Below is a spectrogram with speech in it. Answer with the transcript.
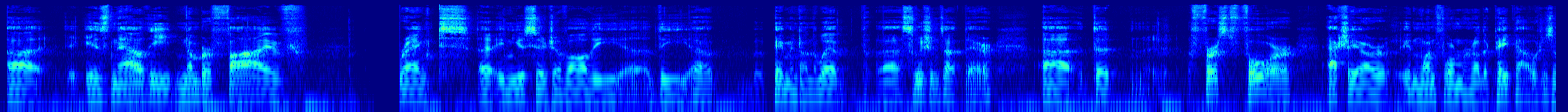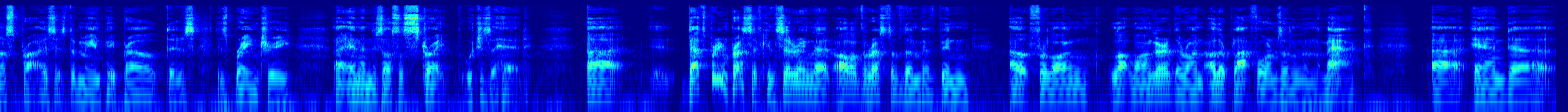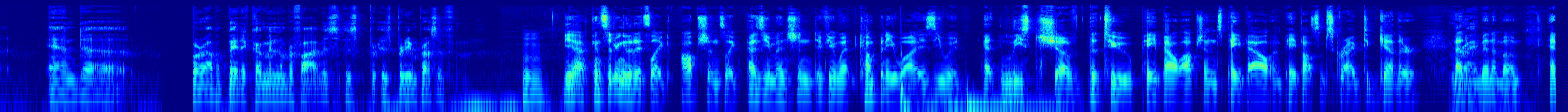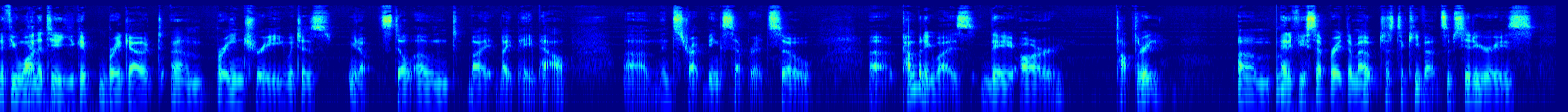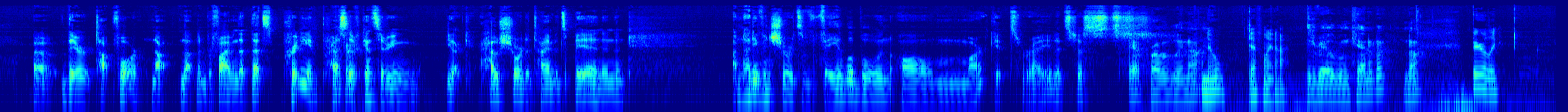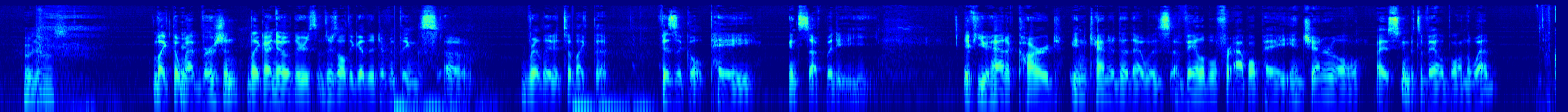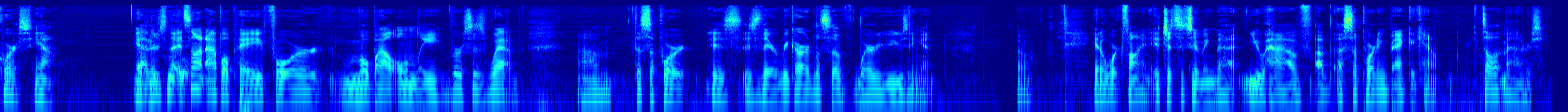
uh, is now the number five ranked uh, in usage of all the uh, the uh, payment on the web uh, solutions out there. Uh, the first four actually are in one form or another PayPal, which is no surprise. There's the main PayPal, there's there's Braintree, uh, and then there's also Stripe, which is ahead. Uh, that's pretty impressive considering that all of the rest of them have been out for a long lot longer. They're on other platforms other than the Mac, uh, and uh, and uh, for Apple Pay to come in number five is is, is pretty impressive. Yeah, considering that it's like options, like as you mentioned, if you went company wise, you would at least shove the two PayPal options, PayPal and PayPal Subscribe together at a minimum. And if you wanted to, you could break out um, Braintree, which is you know still owned by by PayPal, um, and Stripe being separate. So uh, company wise, they are top three. Um, and if you separate them out just to keep out subsidiaries, uh, they're top four, not not number five, and that, that's pretty impressive considering like how short a time it's been, and I'm not even sure it's available in all markets, right? It's just Yeah, probably not. No, definitely not. Is it available in Canada? No. Barely. Who knows? like the web version. Like I know there's there's all the different things uh, related to like the physical pay and stuff, but i if you had a card in Canada that was available for Apple Pay in general, I assume it's available on the web. Of course, yeah. Yeah, there's no, it's not Apple Pay for mobile only versus web. Um, the support is is there regardless of where you're using it, so it'll work fine. It's just assuming that you have a, a supporting bank account. That's all that matters.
